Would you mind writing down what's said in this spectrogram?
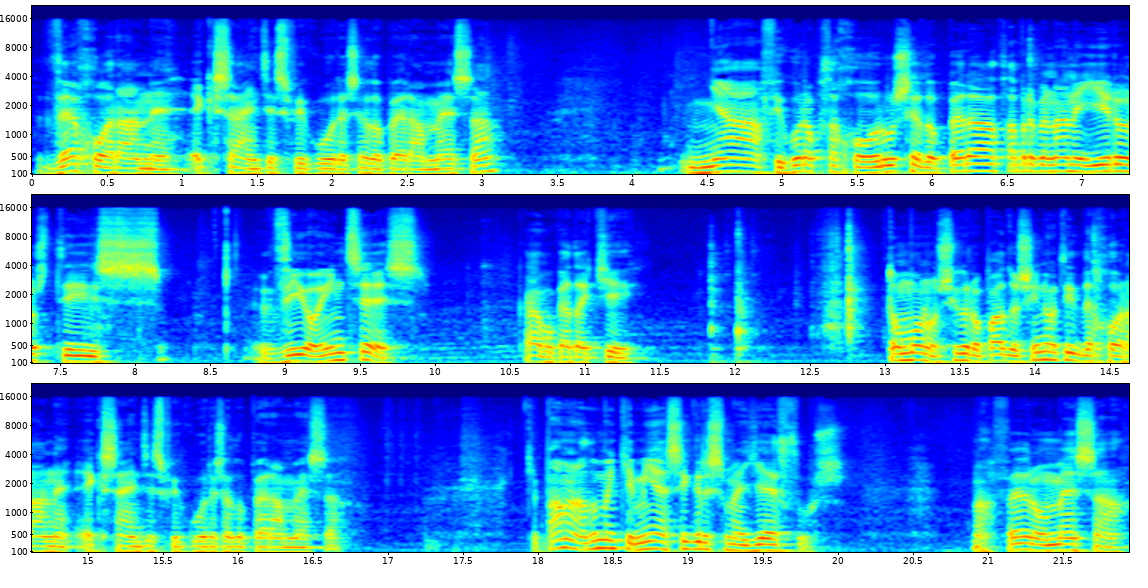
δεν χωράνε 6 inches φιγούρες εδώ πέρα μέσα. Μια φιγούρα που θα χωρούσε εδώ πέρα θα έπρεπε να είναι γύρω στις 2 inches κάπου κατά εκεί. Το μόνο σίγουρο πάντως είναι ότι δεν χωράνε 6 inches φιγούρες εδώ πέρα μέσα. Και πάμε να δούμε και μια σύγκριση μεγέθους. Να φέρω μέσα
